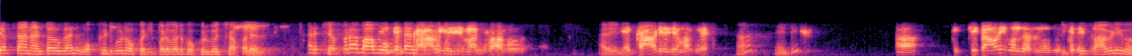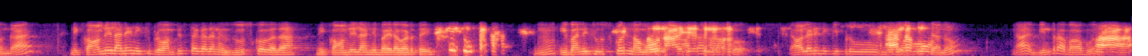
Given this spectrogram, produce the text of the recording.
చెప్తా అని అంటావు కానీ ఒక్కటి కూడా ఒకటి ఇప్పటి వరకు ఒక్కటి కూడా చెప్పలేదు. అరే చెప్పరా బాబు బాబు. అరే? ఏంటి? పిచ్చి ఉంది? కామెడీగా నీ కామెడీలు అన్నీ నీకు ఇప్పుడు పంపిస్తా కదా నువ్వు చూసుకో కదా. నీ కామెడీలు అన్నీ బయటపడతాయి? ఇవన్నీ చూసుకొని నువ్వు. ఆల్రెడీ నీకు ఇప్పుడు పంపించాను వినరా బాబు. ఆ,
